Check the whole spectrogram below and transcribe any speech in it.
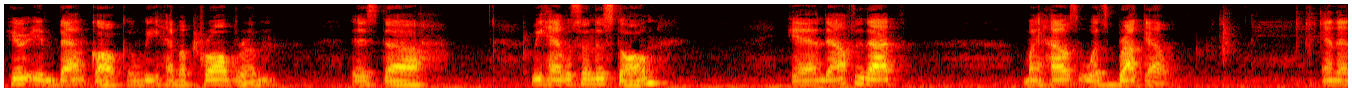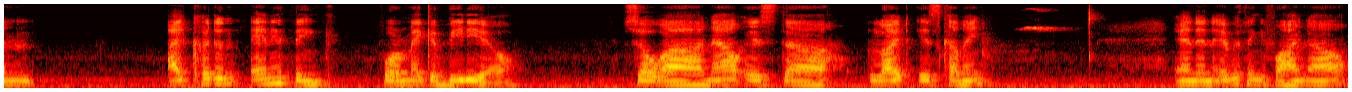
here in Bangkok we have a problem is the we have a thunderstorm and after that my house was black out and then I couldn't anything for make a video. So uh, now is the light is coming. And then everything fine now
